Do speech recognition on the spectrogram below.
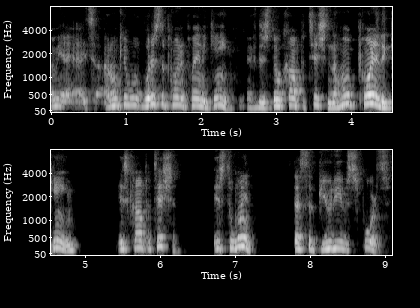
I mean, I don't get what, what is the point of playing a game if there's no competition? The whole point of the game is competition, is to win. That's the beauty of sports.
